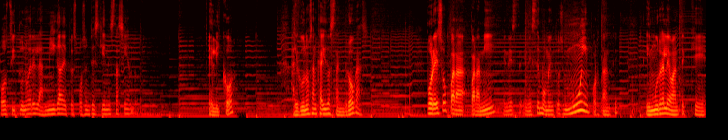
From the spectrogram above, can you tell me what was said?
o si tú no eres la amiga de tu esposo, entonces ¿quién está haciendo? ¿El licor? Algunos han caído hasta en drogas. Por eso para, para mí en este, en este momento es muy importante y muy relevante que,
